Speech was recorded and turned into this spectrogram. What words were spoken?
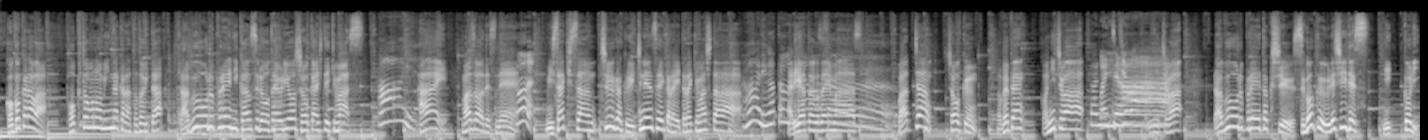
ここからはポップ友のみんなから届いたラブオールプレイに関するお便りを紹介していきます。はーい。はい。まずはですねはい。みさきさん中学1年生からいただきました。ありがとうございます。ありがとうございます。わっちゃんしょうくんのべペンこんにちは。こんにちこんにちはは。ラブオールプレイ特集すごく嬉しいです。にっこり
